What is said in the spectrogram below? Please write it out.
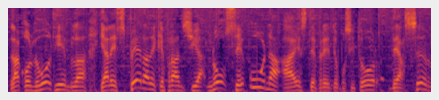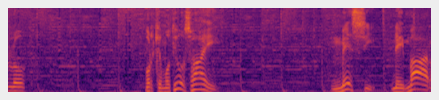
La Colmebol tiembla y a la espera de que Francia no se una a este frente opositor, de hacerlo, porque motivos hay. Messi, Neymar,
